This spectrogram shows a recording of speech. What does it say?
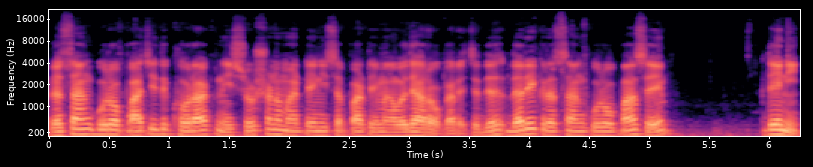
રસાંકુરો પાચિત ખોરાકની શોષણ માટેની સપાટીમાં વધારો કરે છે. દરેક રસાંકુરો પાસે તેની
